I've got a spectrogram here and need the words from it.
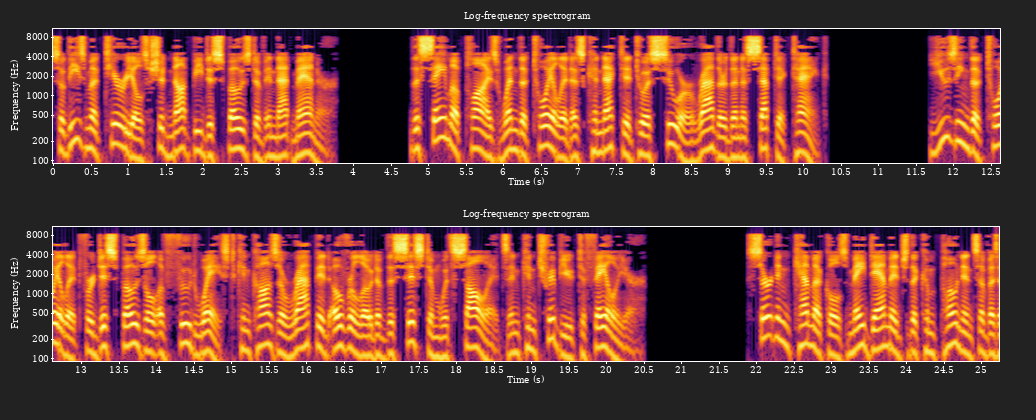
so these materials should not be disposed of in that manner. The same applies when the toilet is connected to a sewer rather than a septic tank. Using the toilet for disposal of food waste can cause a rapid overload of the system with solids and contribute to failure. Certain chemicals may damage the components of a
